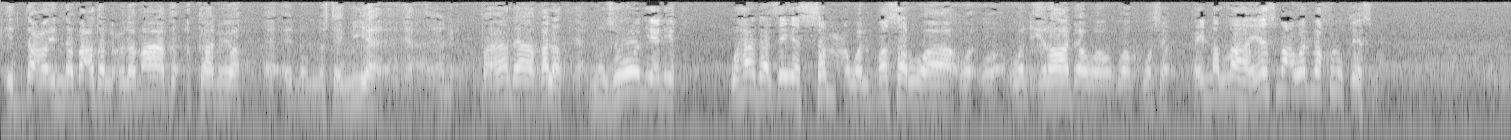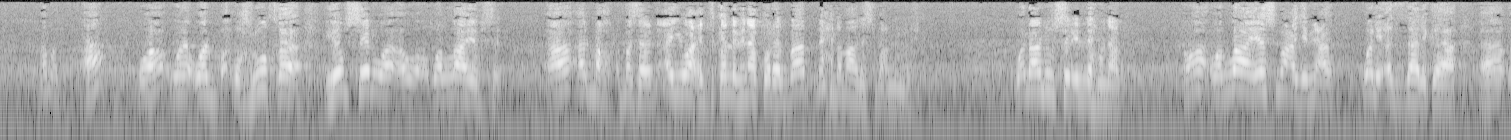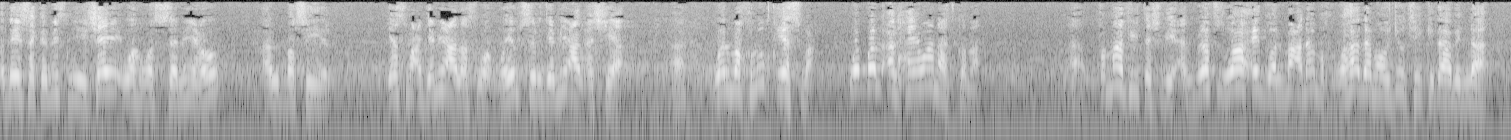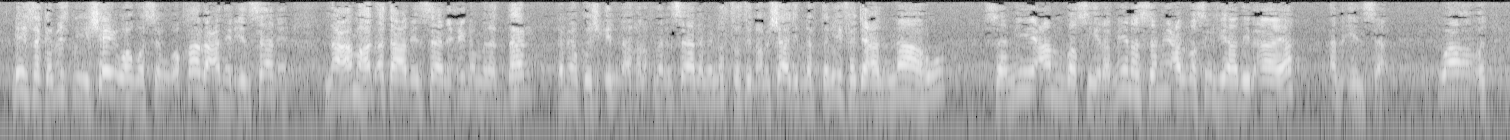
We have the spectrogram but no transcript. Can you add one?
ادعوا إن بعض العلماء كانوا انه ابن تيمية يعني فهذا غلط. يعني نزول يليق. وهذا زي السمع والبصر و... و... والإرادة و... و... فإن الله يسمع والمخلوق يسمع. ابدا ها؟ والمخلوق يبصر و... والله يبصر. ها. مثلا أي واحد يتكلم هناك ورا الباب نحن ما نسمع منه شيء. ولا نبصر إلا هناك. والله يسمع جميعا. ولذلك ليس كمثله شيء وهو السميع البصير. يسمع جميع الأصوات ويبصر جميع الأشياء ها والمخلوق يسمع. وبل الحيوانات كمان فما في تشبيه. اللفظ واحد والمعنى مخ... وهذا موجود في كتاب الله. ليس كمثله شيء وهو السميع. وقال عن الإنسان نعم هل أتى على الإنسان حين من الدهر؟ لم يكن إنا خلقنا الإنسان من نطفة أمشاج نبتليه فجعلناه سميعا بصيرا. من السميع البصير في هذه الآية؟ الإنسان. و...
